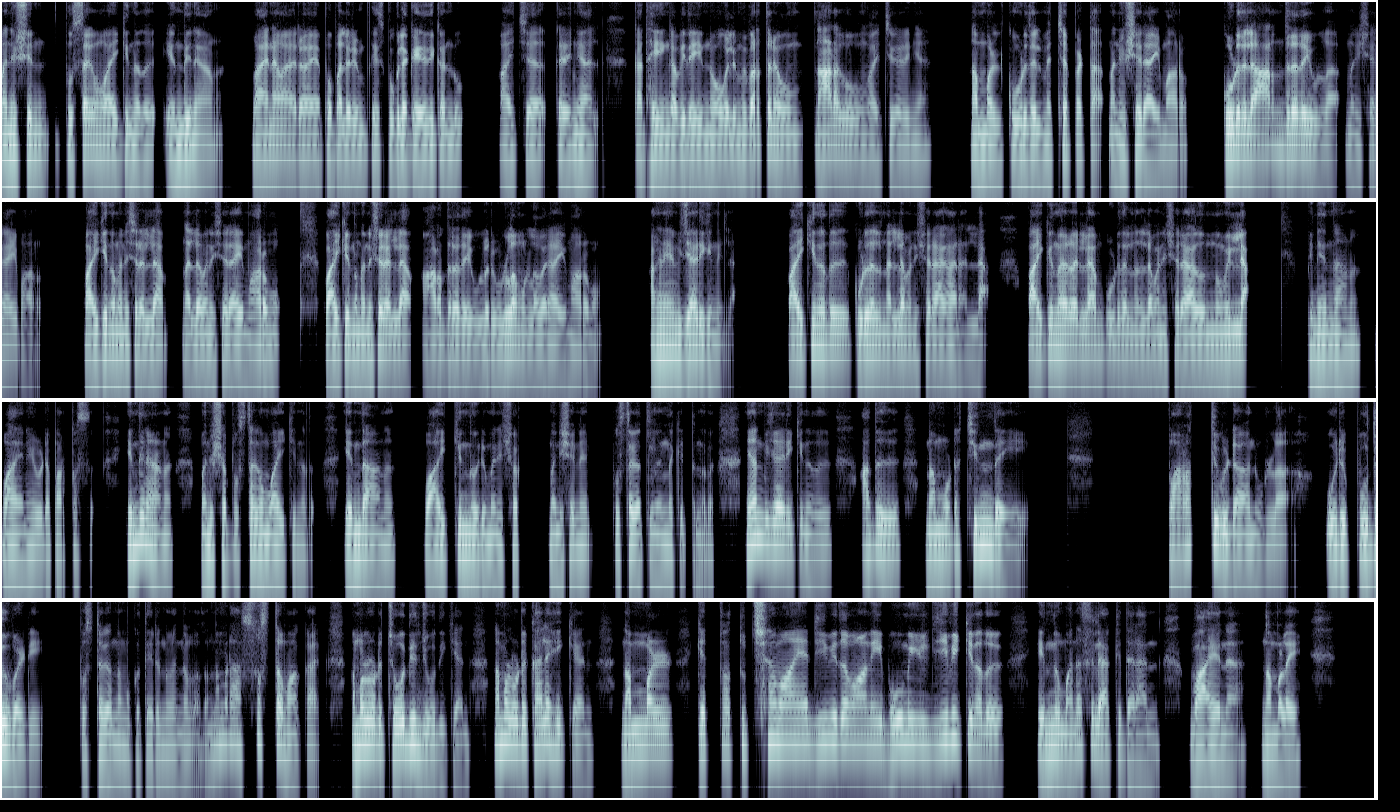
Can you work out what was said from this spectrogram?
മനുഷ്യൻ പുസ്തകം വായിക്കുന്നത് എന്തിനാണ്? വായനക്കാരായപ്പോൾ പലരും ഫേസ്ബുക്കിലൊക്കെ എഴുതി കണ്ടു. വായിച്ച് കഴിഞ്ഞാൽ കഥയും കവിതയും നോവലും വിവർത്തനവും നാടകവും വായിച്ചു കഴിഞ്ഞാൽ നമ്മൾ കൂടുതൽ മെച്ചപ്പെട്ട മനുഷ്യരായി മാറും. കൂടുതൽ ആർദ്രതയുള്ള മനുഷ്യരായി മാറും. വായിക്കുന്ന മനുഷ്യരെല്ലാം നല്ല മനുഷ്യരായി മാറുമോ? വായിക്കുന്ന മനുഷ്യരെല്ലാം ആർദ്രതയുള്ളൊരു ഉള്ളമുള്ളവരായി മാറുമോ? അങ്ങനെ ഞാൻ വിചാരിക്കുന്നില്ല. വായിക്കുന്നത് കൂടുതൽ നല്ല മനുഷ്യരാകാനല്ല. വായിക്കുന്നവരെല്ലാം കൂടുതൽ നല്ല മനുഷ്യരാകുന്നുമില്ല. പിന്നെ എന്താണ് വായനയുടെ പർപ്പസ്? എന്തിനാണ് മനുഷ്യ പുസ്തകം വായിക്കുന്നത്? എന്താണ് വായിക്കുന്ന ഒരു മനുഷ്യർ മനുഷ്യന് പുസ്തകത്തിൽ നിന്ന് കിട്ടുന്നത്? ഞാൻ വിചാരിക്കുന്നത് അത് നമ്മുടെ ചിന്തയെ പറത്തുവിടാനുള്ള ഒരു പുതുവഴി പുസ്തകം നമുക്ക് തരുന്നു എന്നുള്ളത് നമ്മുടെ അസ്വസ്ഥമാക്കാൻ, നമ്മളോട് ചോദ്യം ചോദിക്കാൻ, നമ്മളോട് കലഹിക്കാൻ, നമ്മൾ എത്ര തുച്ഛമായ ജീവിതമാണ് ഈ ഭൂമിയിൽ ജീവിക്കുന്നത് എന്ന് മനസ്സിലാക്കി തരാൻ വായന നമ്മളെ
